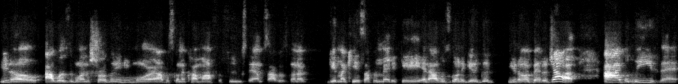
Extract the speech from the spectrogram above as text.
You know, I wasn't going to struggle anymore. I was going to come off the food stamps. I was going to get my kids off of Medicaid, and I was going to get a good, you know, a better job. I believe that,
